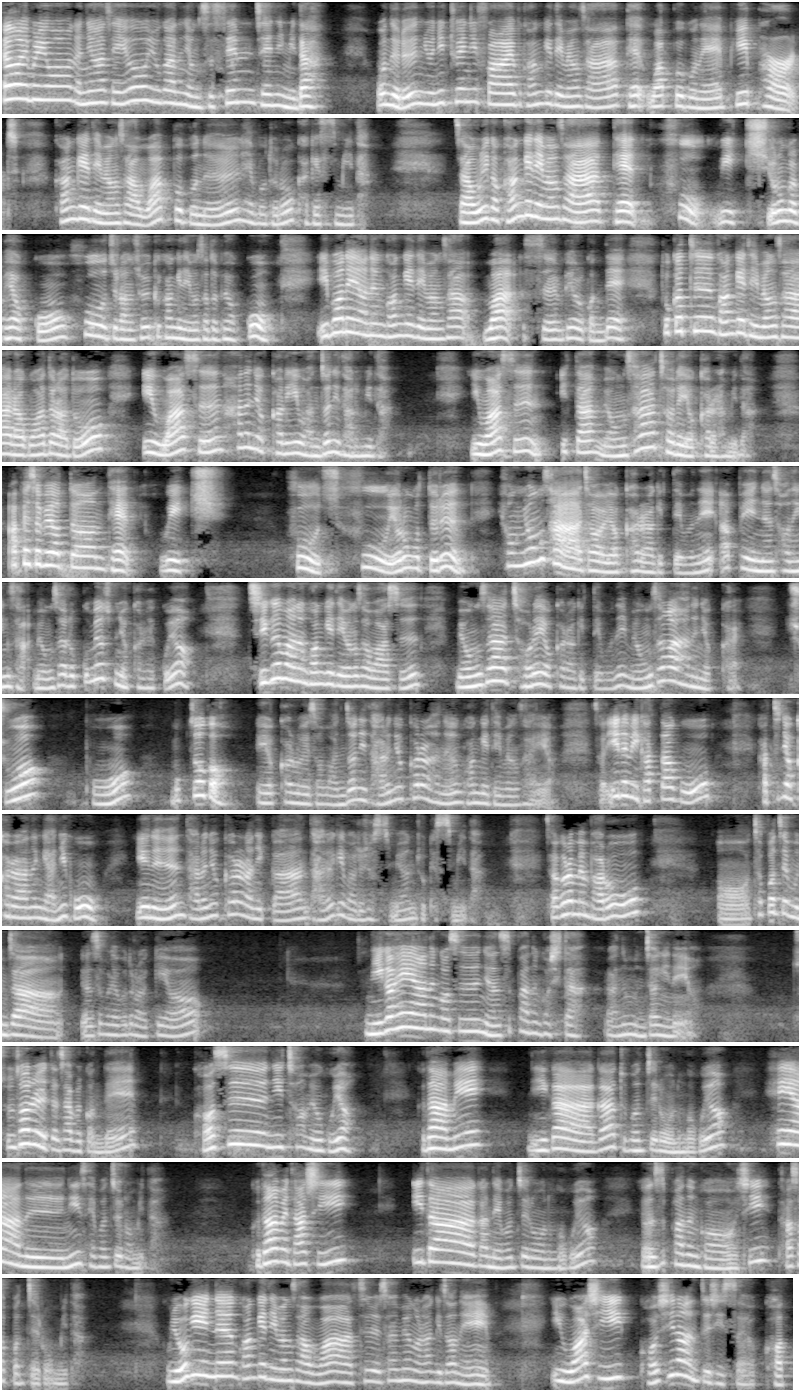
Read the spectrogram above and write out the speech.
Hello everyone. 안녕하세요. 육아하는 영수쌤 제니입니다. 오늘은 유닛 25 관계대명사 that what 부분의 be part 관계대명사 what 부분을 해보도록 하겠습니다. 자, 우리가 관계대명사 that, who, which 이런 걸 배웠고 who's라는 소유격 관계대명사도 배웠고 이번에 하는 관계대명사 what을 배울 건데 똑같은 관계대명사라고 하더라도 이 what은 하는 역할이 완전히 다릅니다. 이 what은 이따 명사절의 역할을 합니다. 앞에서 배웠던 that, which, whose, who 이런 것들은 형용사절 역할을 하기 때문에 앞에 있는 선행사, 명사를 꾸며주는 역할을 했고요. 지금 하는 관계대명사 what은 명사절의 역할을 하기 때문에 명사가 하는 역할, 주어, 보어, 목적어의 역할로 해서 완전히 다른 역할을 하는 관계대명사예요. 그래서 이름이 같다고 같은 역할을 하는 게 아니고 얘는 다른 역할을 하니까 다르게 봐주셨으면 좋겠습니다. 자, 그러면 바로 어, 첫 번째 문장 연습을 해보도록 할게요. 네가 해야 하는 것은 연습하는 것이다 라는 문장이네요. 순서를 일단 잡을 건데 것은이 처음에 오고요. 그 다음에 네가가 두 번째로 오는 거고요. 해야 하는이 세 번째로 옵니다. 그 다음에 다시 이다가 네 번째로 오는 거고요. 연습하는 것이 다섯 번째로 옵니다. 그럼 여기 있는 관계대명사 what을 설명을 하기 전에 이 what이 것이라는 뜻이 있어요. 것.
